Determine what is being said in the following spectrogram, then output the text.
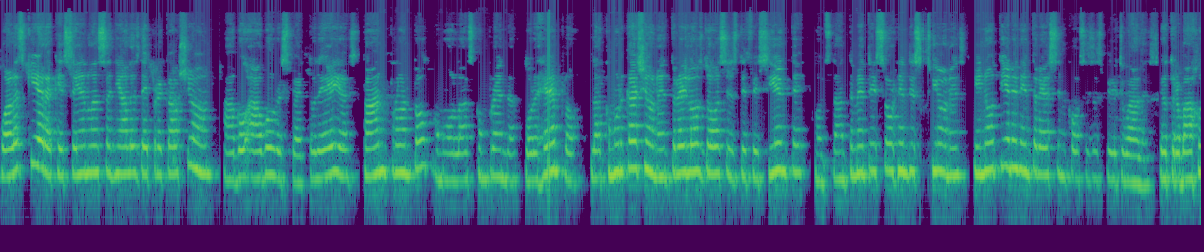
Cualesquiera que sean las señales de precaución, hago algo respecto de ellas tan pronto como las comprenda. Por ejemplo, la comunicación entre los dos es deficiente, constantemente surgen discusiones y no tienen interés en cosas espirituales. El trabajo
